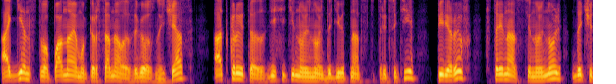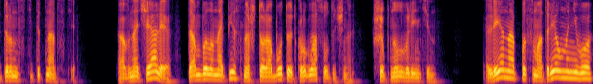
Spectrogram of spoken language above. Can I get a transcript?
Агентство по найму персонала «Звездный час» открыто с 10.00 до 19.30, перерыв с 13.00 до 14.15. А в начале там было написано, что работают круглосуточно, шепнул Валентин. Лена посмотрел на него,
